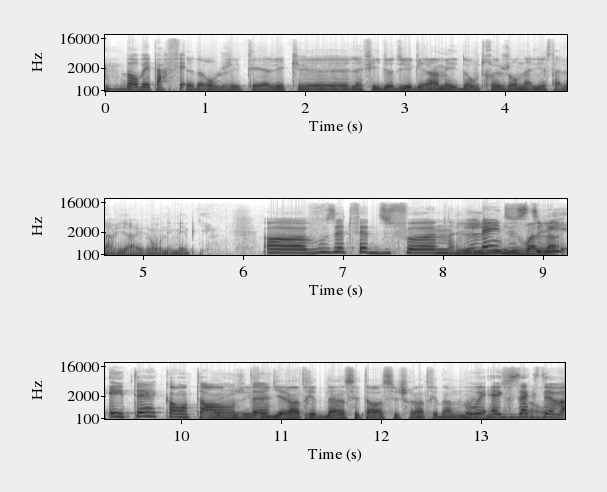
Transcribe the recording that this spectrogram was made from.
bon, ben parfait. C'était drôle. J'étais avec euh, la fille d'audiogramme et d'autres journalistes à l'arrière. On aimait bien. Oh, vous êtes fait du fun. Oui, L'industrie voilà. était Ouais, contente. J'ai failli rentrer dedans, c'est tassé, je suis rentré dans le mur. oui, exactement.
